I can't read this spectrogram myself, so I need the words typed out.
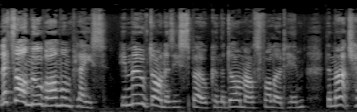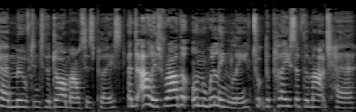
Let's all move on one place. He moved on as he spoke, and the Dormouse followed him. The March Hare moved into the Dormouse's place, and Alice rather unwillingly took the place of the March Hare.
